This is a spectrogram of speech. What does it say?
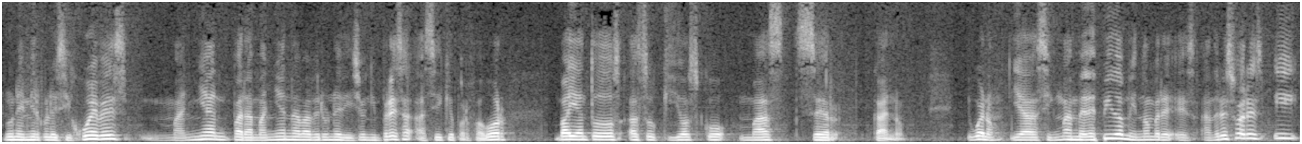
lunes, miércoles y jueves. Mañana, para mañana va a haber una edición impresa, así que por favor vayan todos a su kiosco más cercano. Y bueno, ya sin más me despido. Mi nombre es Andrés Suárez y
